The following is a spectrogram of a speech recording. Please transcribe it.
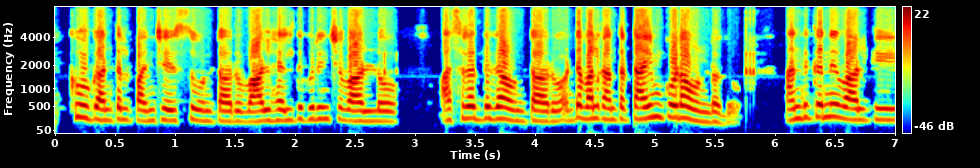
ఎక్కువ గంటలు పనిచేస్తూ ఉంటారు. వాళ్ళ హెల్త్ గురించి వాళ్ళు అశ్రద్ధగా ఉంటారు. అంటే వాళ్ళకి అంత టైం కూడా ఉండదు. అందుకని వాళ్ళకి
